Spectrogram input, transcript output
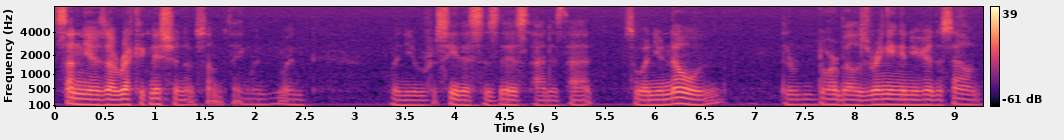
sanya. Is a recognition of something. When, when, when you see this as this, that as that. So when you know the doorbell is ringing and you hear the sound,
